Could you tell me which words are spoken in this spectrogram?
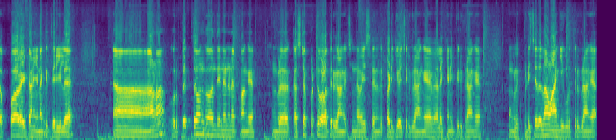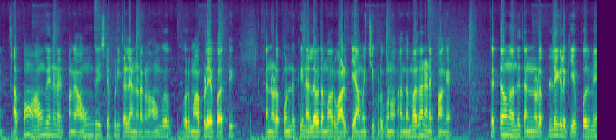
தப்பாக ரைட்டான்னு எனக்கு தெரியல. ஆனால் ஒரு பெற்றவங்க வந்து என்ன நினைப்பாங்க? உங்களை கஷ்டப்பட்டு வளர்த்துருக்காங்க சின்ன வயசுலேருந்து படிக்க வச்சுருக்குறாங்க வேலைக்கு அனுப்பியிருக்கிறாங்க. உங்களுக்கு பிடிச்சதெல்லாம் வாங்கி கொடுத்துருக்குறாங்க. அப்போ அவங்க என்ன நினைப்பாங்க? அவங்க இஷ்டப்படி கல்யாணம் நடக்கணும். அவங்க ஒரு மாப்பிள்ளையை பார்த்து தன்னோட பொண்ணுக்கு நல்ல விதமாக ஒரு வாழ்க்கையை அமைச்சு கொடுக்கணும். அந்த மாதிரி தான் நினைப்பாங்க. பெற்றவங்க வந்து தன்னோட பிள்ளைகளுக்கு எப்போதுமே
